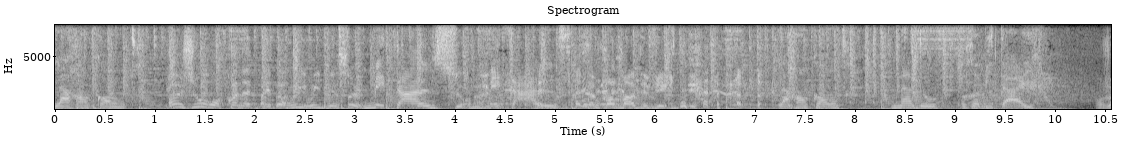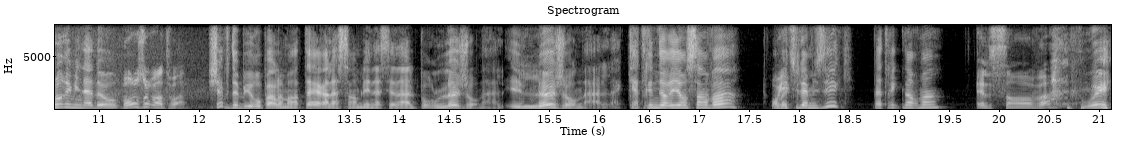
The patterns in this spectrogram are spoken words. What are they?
La rencontre. Un jour, on fera notre débat. Oui, oui, bien sûr. Métal sur métal. C'est le moment de vérité. La rencontre. Nado Robitaille. Bonjour Rémi Nadeau. Bonjour, Antoine. Chef de bureau parlementaire à l'Assemblée nationale pour Le Journal. Et Le Journal, Catherine Dorion s'en va? On Oui. met-tu la musique? Patrick Normand? Elle s'en va? Oui.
